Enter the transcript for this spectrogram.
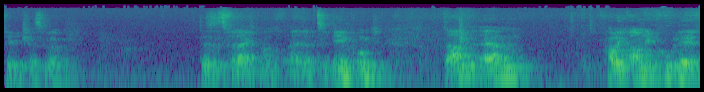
für die Klausur. Das ist vielleicht noch äh, zu dem Punkt. Dann ähm, habe ich auch eine coole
